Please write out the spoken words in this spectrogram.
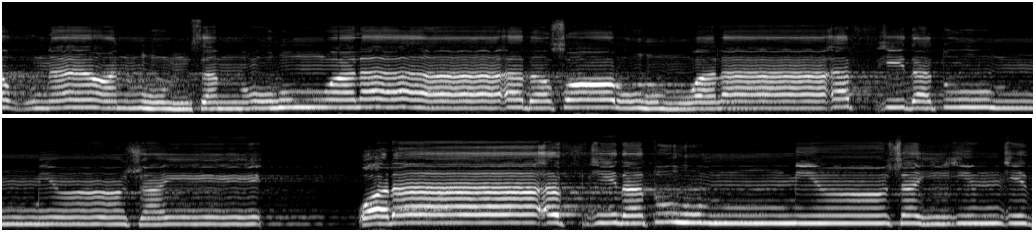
أغنى عنهم سمعهم ولا أبصارهم ولا أفئدتهم من شيء ولا أفئدتهم من شيء إذ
